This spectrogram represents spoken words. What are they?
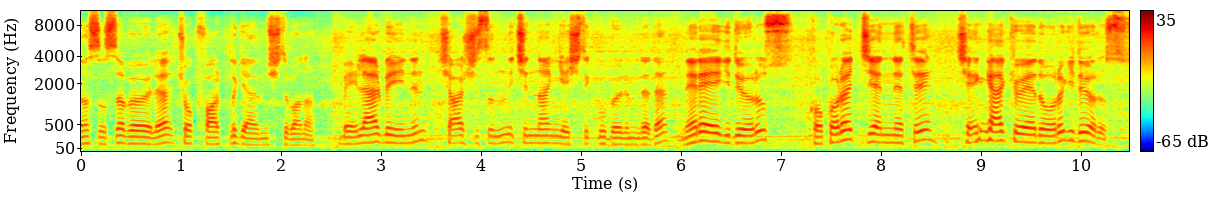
nasılsa böyle çok farklı gelmişti bana. Beylerbeyi'nin çarşısının içinden geçtik bu bölümde de. Nereye gidiyoruz? Kokoreç cenneti Çengelköy'e doğru gidiyoruz.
